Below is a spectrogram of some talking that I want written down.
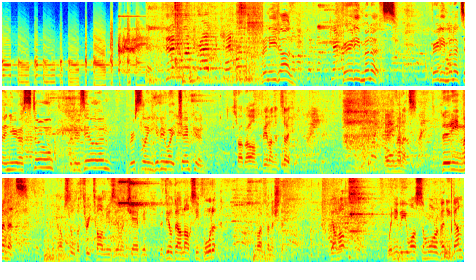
Did anyone grab the camera? Vinny Dunn. Someone picked up the camera? 30 minutes. 30 minutes and you are still the New Zealand wrestling heavyweight champion. That's right, bro. I'm feeling it too. 30 minutes. 30 minutes. And I'm still the three-time New Zealand champion. The deal Dal Knox, he bought it, but I finished it. Dal Knox, whenever you want some more of Vinny Dunn,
